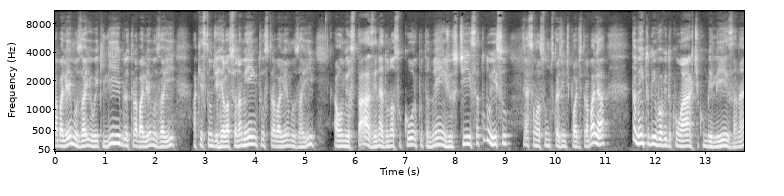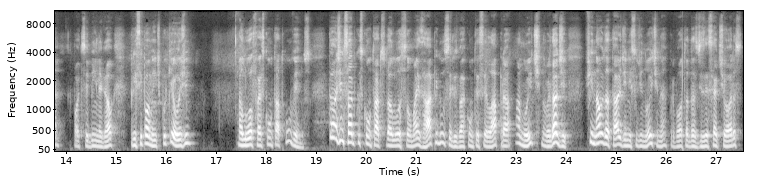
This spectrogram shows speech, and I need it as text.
trabalhemos aí o equilíbrio, trabalhemos aí a questão de relacionamentos, trabalhamos aí a homeostase né, do nosso corpo também, justiça, tudo isso né, são assuntos que a gente pode trabalhar. Também tudo envolvido com arte, com beleza, né? Pode ser bem legal, principalmente porque hoje a Lua faz contato com Vênus. Então a gente sabe que os contatos da Lua são mais rápidos, ele vai acontecer lá para a noite, na verdade, final da tarde, início de noite, né? Por volta das 17 horas.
